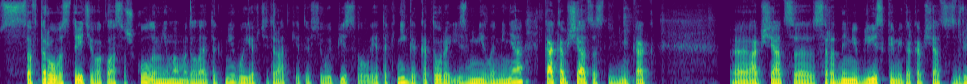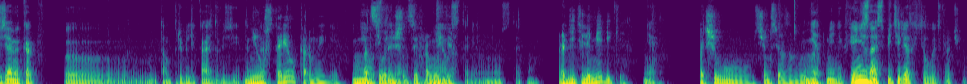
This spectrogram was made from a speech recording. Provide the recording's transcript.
со второго, с третьего класса школы, мне мама дала эту книгу, я в тетрадке это все выписывал. И это книга, которая изменила меня, как общаться с людьми, как э, общаться с родными, близкими, как общаться с друзьями, как там привлекать друзей. так Не далее. устарел Карнеги Не под устарел, сегодняшний цифровой не мир? устарел, не устарел. Родители медики? Нет, Почему, с чем связан выбор? нет медиков. Я не знаю, с пяти лет хотел быть врачом.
